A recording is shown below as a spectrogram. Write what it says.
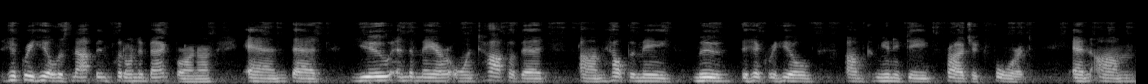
Hickory Hill has not been put on the back burner and that you and the mayor on top of it, um, helping me move the Hickory Hill um, community project forward. And um,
